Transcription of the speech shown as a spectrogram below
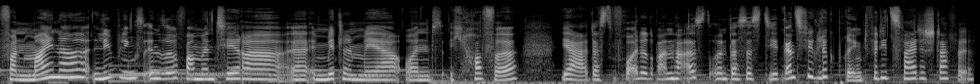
von meiner Lieblingsinsel Formentera äh, im Mittelmeer und ich hoffe, ja, dass du Freude dran hast und dass es dir ganz viel Glück bringt für die zweite Staffel.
